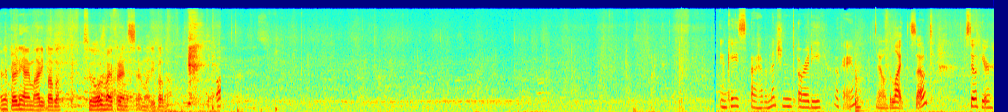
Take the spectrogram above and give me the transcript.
and apparently I'm Alibaba. So all my friends, I'm Alibaba. Case I haven't mentioned already, okay, now the light's out, still here.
